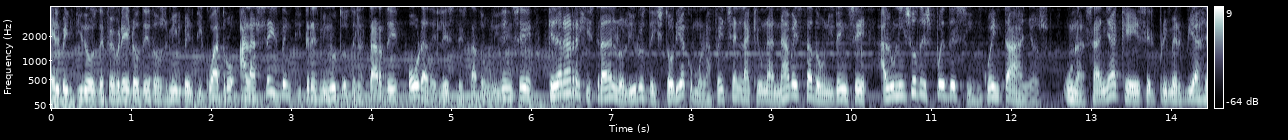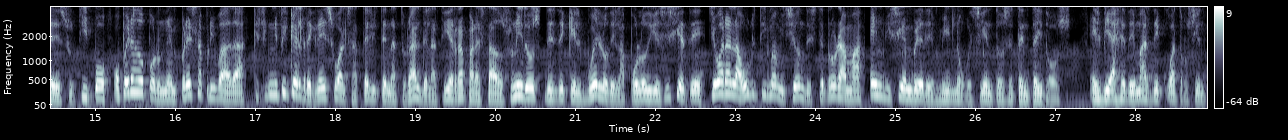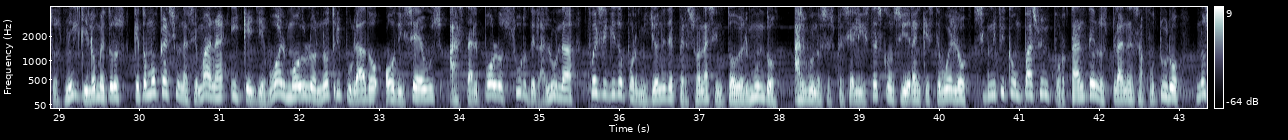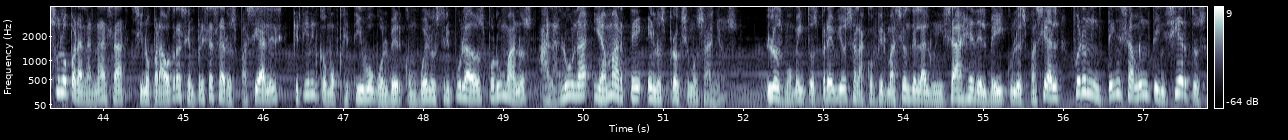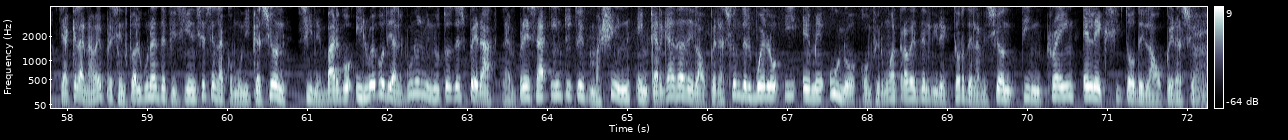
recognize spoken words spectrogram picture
El 22 de febrero de 2024, a las 6.23 minutos de la tarde, hora del este estadounidense, quedará registrada en los libros de historia como la fecha en la que una nave estadounidense alunizó después de 50 años. Una hazaña que es el primer viaje de su tipo operado por una empresa privada que significa el regreso al satélite natural de la Tierra para Estados Unidos desde que el vuelo del Apolo 17 llevara la última misión de este programa en diciembre de 1972. El viaje de más de 400.000 kilómetros que tomó casi una semana y que llevó al módulo no tripulado Odysseus hasta el polo sur de la Luna fue seguido por millones de personas en todo el mundo. Algunos especialistas consideran que este vuelo significa un paso importante en los planes a futuro, no solo para la NASA, sino para otras empresas aeroespaciales que tienen como objetivo volver con vuelos tripulados por humanos a la Luna y a Marte en los próximos años. Los momentos previos a la confirmación del alunizaje del vehículo espacial fueron intensamente inciertos, ya que la nave presentó algunas deficiencias en la comunicación. Sin embargo, y luego de algunos minutos de espera, la empresa Intuitive Machine, encargada de la operación del vuelo IM-1, confirmó a través del director de la misión Tim Crane el éxito de la operación.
